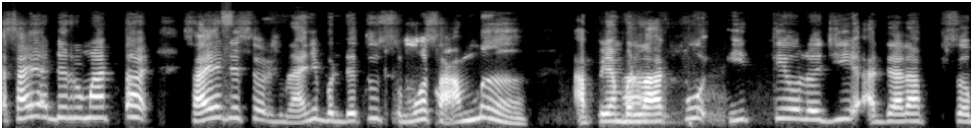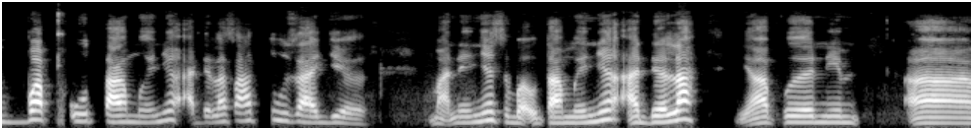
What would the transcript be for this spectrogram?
saya ada rheumatoid, saya ada sebenarnya benda tu semua sama apa yang berlaku etiologi adalah sebab utamanya adalah satu saja. Maknanya sebab utamanya adalah ya apa ni uh,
